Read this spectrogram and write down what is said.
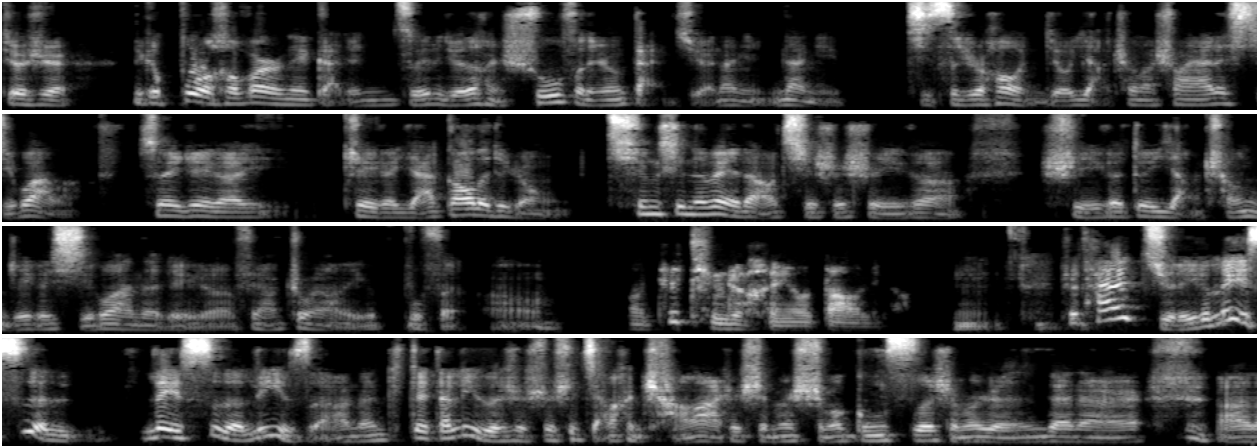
就是那个薄荷味儿那感觉，你嘴里觉得很舒服的那种感觉。那你那你几次之后，你就养成了刷牙的习惯了。所以这个这个牙膏的这种清新的味道，其实是一个是一个对养成你这个习惯的这个非常重要的一个部分啊。啊，这听着很有道理啊。嗯，就他还举了一个类似的类似的例子啊，那这他例子是是是讲很长啊，是什么什么公司什么人在那儿啊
